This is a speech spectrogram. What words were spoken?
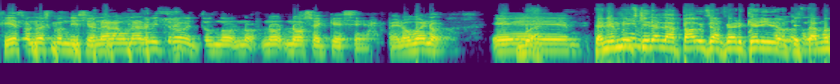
si eso no es condicionar a un árbitro, entonces no, no, no, no sé qué sea. Pero bueno. Eh, tenemos que ir a la pausa, Fer, querido, que estamos,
